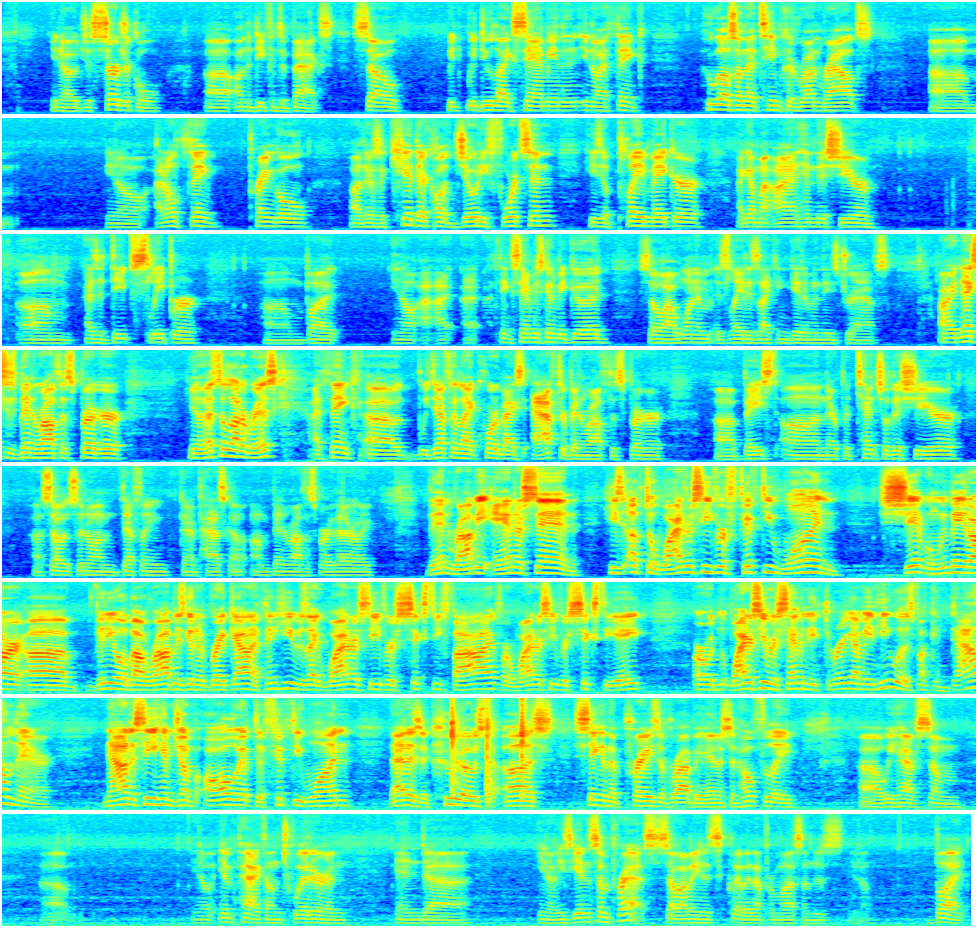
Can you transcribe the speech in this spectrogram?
you know, just surgical uh, on the defensive backs. So we, we do like Sammy. And then, you know, I think who else on that team could run routes? Um, you know, I don't think Pringle. Uh, there's a kid there called Jody Fortson. He's a playmaker. I got my eye on him this year um, as a deep sleeper. Um, but, you know, I, I, I think Sammy's going to be good. So I want him as late as I can get him in these drafts. All right, next is Ben Roethlisberger. You know, that's a lot of risk. I think uh, we definitely like quarterbacks after Ben Roethlisberger uh, based on their potential this year. Uh, so, so no, I'm definitely going to pass on, on Ben Roethlisberger that early. Then Robbie Anderson. He's up to wide receiver 51. Shit, when we made our uh, video about Robbie's going to break out, I think he was like wide receiver 65 or wide receiver 68 or wide receiver 73. I mean, he was fucking down there. Now to see him jump all the way up to 51, that is a kudos to us singing the praise of Robbie Anderson. Hopefully, uh, we have some, um, you know, impact on Twitter and and uh, you know he's getting some press. So I mean, it's clearly not from us. I'm just you know, but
